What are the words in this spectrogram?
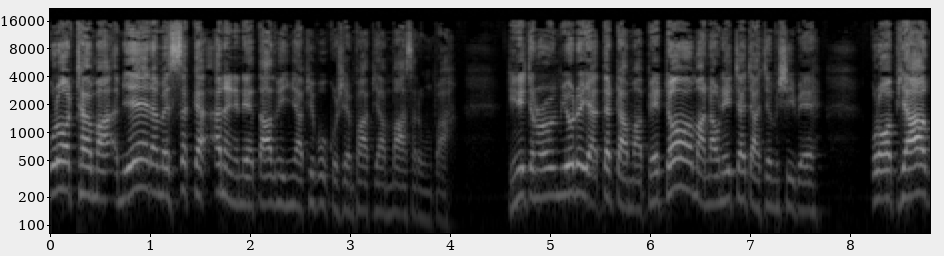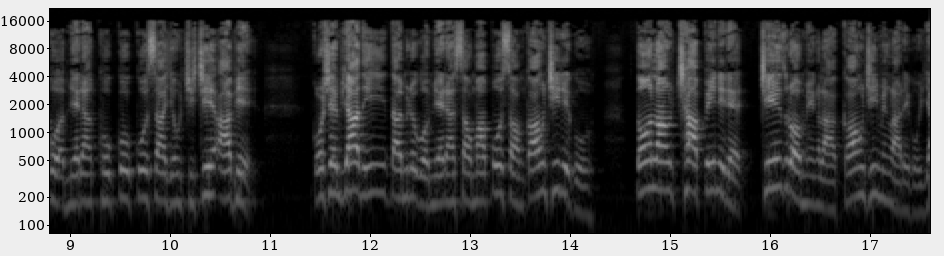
ကိုတော်ထံမှာအမြဲတမ်းပဲစက္ကပ်အနိုင်နေတဲ့သားသမီးများဖြစ်ဖို့ကိုရှင်ဖာဘုရားမဆရာတော်ပါဒီနေ့ကျွန်တော်တို့မျိုးတို့ရဲ့အသက်တာမှာဘယ်တော့မှနောက်နေကြကြခြင်းမရှိပဲကိုတော်ဘုရားကိုအမြဲတမ်းကိုကိုကိုစားယုံကြည်ခြင်းအပြင်ကိုရှင်ဘုရားသည်သားသမီးတို့ကိုအမြဲတမ်းဆောင်မပို့ဆောင်ကောင်းချီးတွေကိုသွန်လောင်းချပေးနေတဲ့ဂျေဇုတော်မင်္ဂလာကောင်းချီးမင်္ဂလာတွေကိုရ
